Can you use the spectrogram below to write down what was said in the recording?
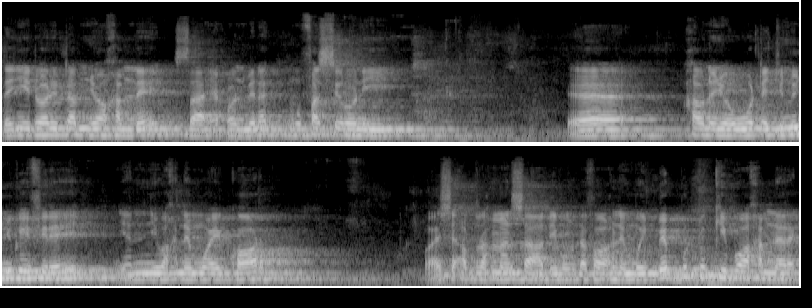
dañuy doon itam ñoo xam ne saaixuun bi nag mu fassiroon yi xaw nañoo wuute ci nu ñu koy firee. Ñenn ñi wax ne mooy koor waaye Cheikh Abdourahman Saadi moom dafa wax ne muy bépp tukki boo xam ne rek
